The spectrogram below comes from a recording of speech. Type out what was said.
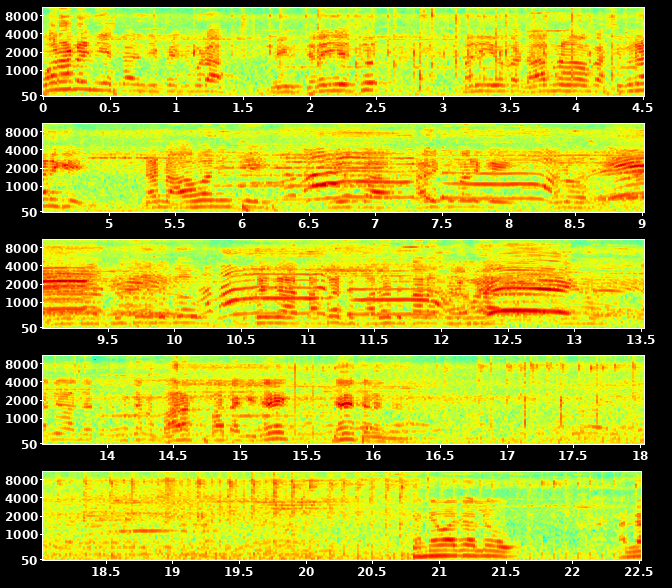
పోరాటం చేస్తానని చెప్పేసి కూడా మీకు తెలియజేస్తూ మరి ఈ యొక్క దారుణ ఒక శిబిరానికి నన్ను ఆహ్వానించి ఈ యొక్క కార్యక్రమానికి నన్ను పిలిచినందుకు ముఖ్యంగా తపస్సు పదవి కాలం కూడా నేను ధన్యవాదాలు ముగిసిన భారత్ మాతాకి జై జై తెలంగాణ. ధన్యవాదాలు అన్న.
